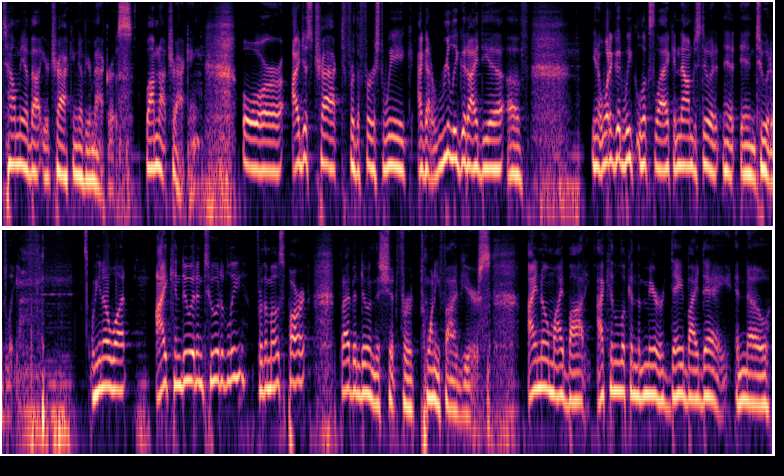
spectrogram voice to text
Tell me about your tracking of your macros. Well, I'm not tracking. Or I just tracked for the first week. I got a really good idea of, you know, what a good week looks like. And now I'm just doing it intuitively. Well, you know what? I can do it intuitively for the most part, but I've been doing this shit for 25 years. I know my body. I can look in the mirror day by day and know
